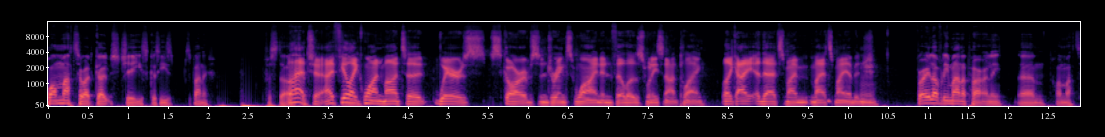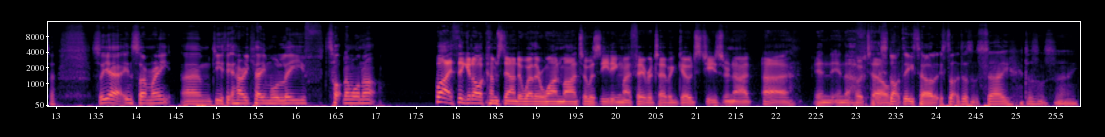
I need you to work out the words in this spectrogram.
Juan Mata had goat's cheese because he's Spanish, for starters. Well, that's it. I feel like Juan Mata wears scarves and drinks wine in villas when he's not playing. Like I, that's my, my that's my image. Very lovely man, apparently, um, Juan Mata. So yeah, in summary, um, do you think Harry Kane will leave Tottenham or not? Well, I think it all comes down to whether Juan Mata was eating my favorite type of goat's cheese or not. Uh, in in the hotel. It's not detailed. It's not. It doesn't say. It doesn't say.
